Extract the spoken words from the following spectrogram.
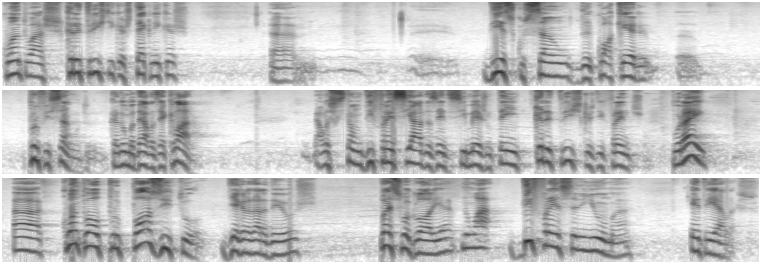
quanto às características técnicas uh, de execução de qualquer uh, profissão, de cada uma delas, é claro. Elas estão diferenciadas entre si mesmo, têm características diferentes. Porém, uh, quanto ao propósito de agradar a Deus, para a sua glória, não há diferença nenhuma entre elas.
